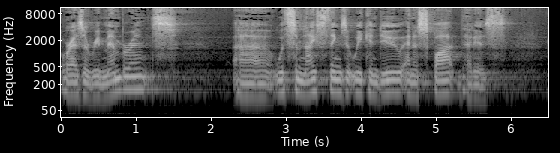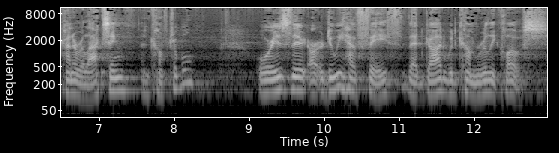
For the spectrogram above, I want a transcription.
or as a remembrance uh, with some nice things that we can do and a spot that is kind of relaxing and comfortable? Or is there, or do we have faith that God would come really close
